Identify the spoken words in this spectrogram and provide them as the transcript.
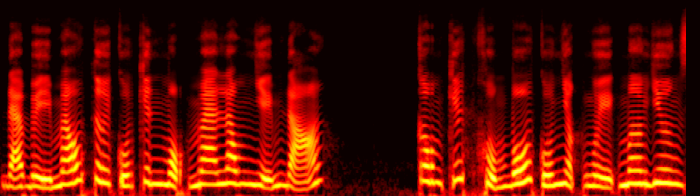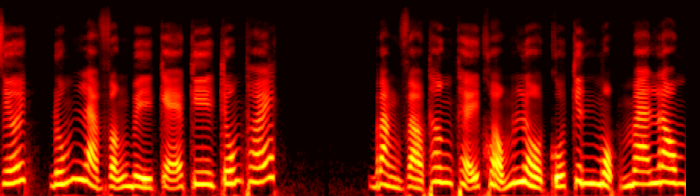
đã bị máu tươi của kinh một ma long nhiễm đỏ. Công kích khủng bố của Nhật Nguyệt mơ dương giới đúng là vẫn bị kẻ kia trốn thoát. Bằng vào thân thể khổng lồ của kinh một ma long.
